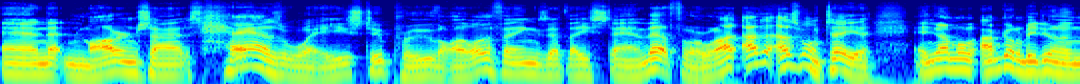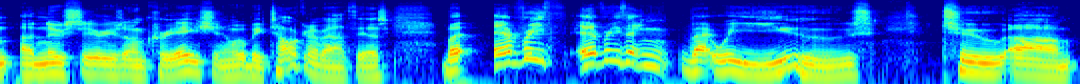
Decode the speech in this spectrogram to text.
and that modern science has ways to prove all of the things that they stand up for. Well, I, I, I just want to tell you, and I'm, I'm going to be doing a, a, new series on creation, and we'll be talking about this, but every everything that we use to um,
